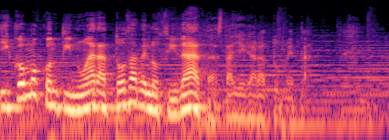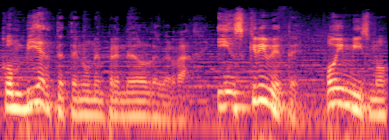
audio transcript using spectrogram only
y cómo continuar a toda velocidad hasta llegar a tu meta. Conviértete en un emprendedor de verdad. Inscríbete hoy mismo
